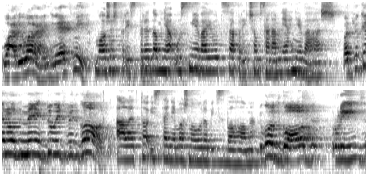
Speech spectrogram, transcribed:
while you are angry at me. Môžeš prísť predo mňa usmievajúc sa, pričom sa na mňa hneváš. But you cannot make do it with God. Ale to isté nemožno urobiť s Bohom. Because God reads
